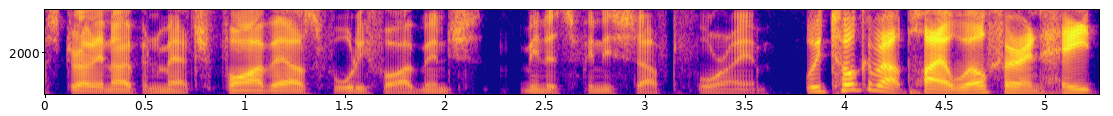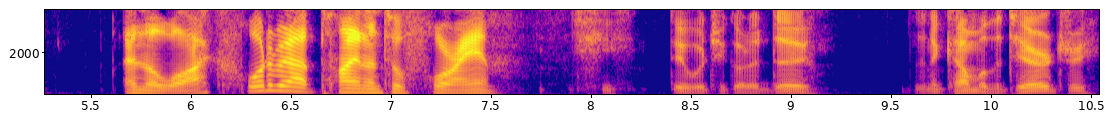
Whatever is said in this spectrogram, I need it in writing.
Australian Open match. 5 hours 45 minutes, minutes finished after 4 a.m. We talk about player welfare and heat and the like. What about playing until 4 a.m.? Do what you got to do. Doesn't it come with the territory?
